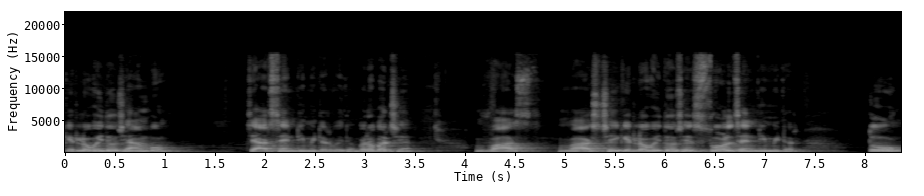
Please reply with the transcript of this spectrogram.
કેટલો વધ્યો છે આંબો? ચાર સેન્ટીમીટર વધ્યો. બરાબર છે? વાસ. વાસ છે કેટલો વધ્યો છે? સોળ સેન્ટીમીટર. તો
